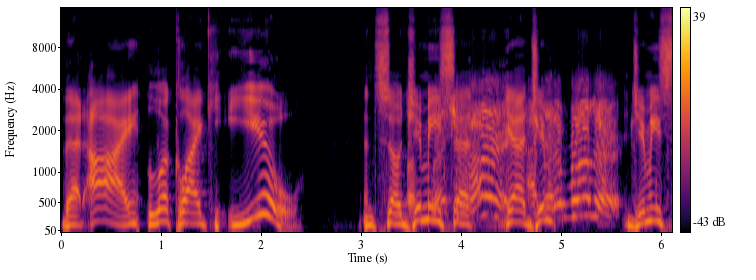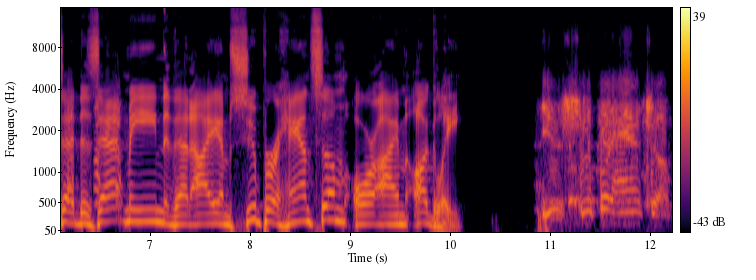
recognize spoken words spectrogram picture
that I look like you. And so Jimmy said, heart. "Yeah, Jim." Jimmy said, "Does that mean that I am super handsome or I'm ugly?" You're super handsome.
